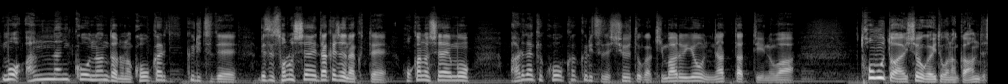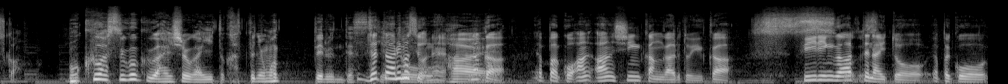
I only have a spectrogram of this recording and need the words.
もうあんなにこうなんだろうな高確率で別にその試合だけじゃなくて他の試合もあれだけ高確率でシュートが決まるようになったっていうのはトムと相性がいいとかなんかあるんですか？僕はすごく相性がいいと勝手に思ってるんですけど絶対ありますよね、はい、なんかやっぱこう安安心感があるというかフィーリングが合ってないとやっぱりこ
